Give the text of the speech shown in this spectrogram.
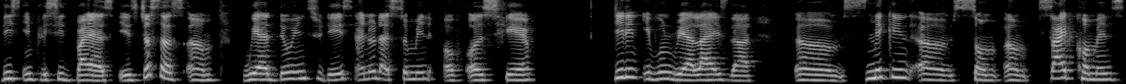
this implicit bias is just as um we are doing today. I know that so many of us here didn't even realize that um making um some um side comments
